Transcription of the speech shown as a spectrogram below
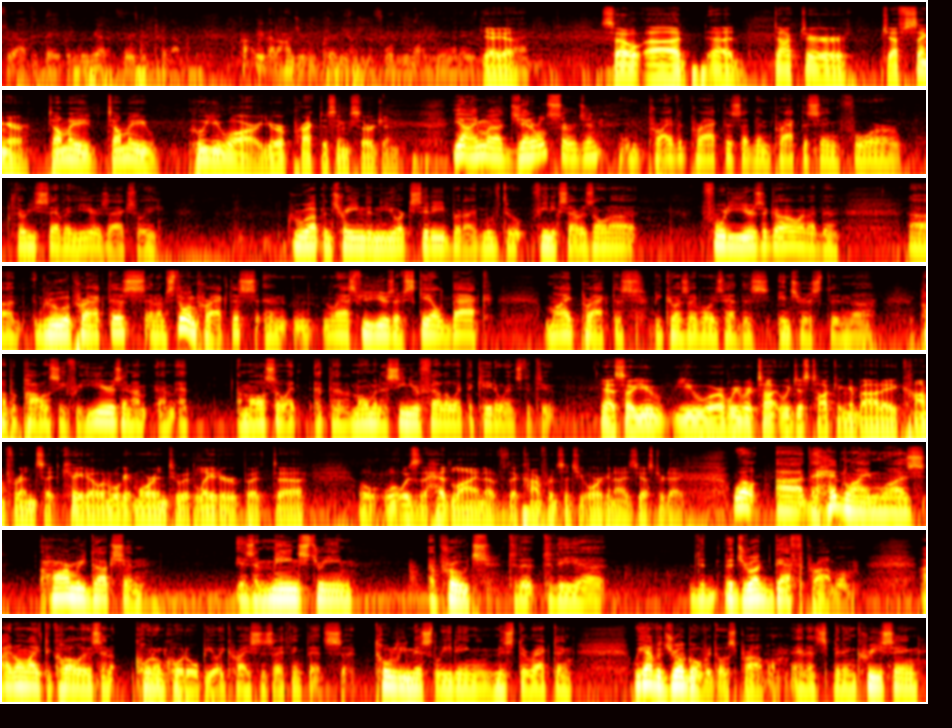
Throughout the day. But we, we had a very good turnout. Probably about 130, 140 in that room at any Yeah, yeah. time. So, uh, uh, Dr. Jeff Singer, tell me, tell me who you are. You're a practicing surgeon. Yeah, I'm a general surgeon in private practice. I've been practicing for 37 years, actually. Grew up and trained in New York City, but I moved to Phoenix, Arizona 40 years ago, and I've been uh, grew a practice, and I'm still in practice. And in the last few years, I've scaled back my practice because I've always had this interest in uh, public policy for years, and I'm, I'm at I'm also at, at the moment a senior fellow at the Cato Institute. Yeah, so you you were we were ta- we were just talking about a conference at Cato, and we'll get more into it later. But uh, what was the headline of the conference that you organized yesterday? Well, uh, the headline was harm reduction is a mainstream approach to the to the uh, the, the drug death problem. I don't like to call this an quote unquote opioid crisis. I think that's uh, totally misleading, misdirecting. We have a drug overdose problem, and it's been increasing.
